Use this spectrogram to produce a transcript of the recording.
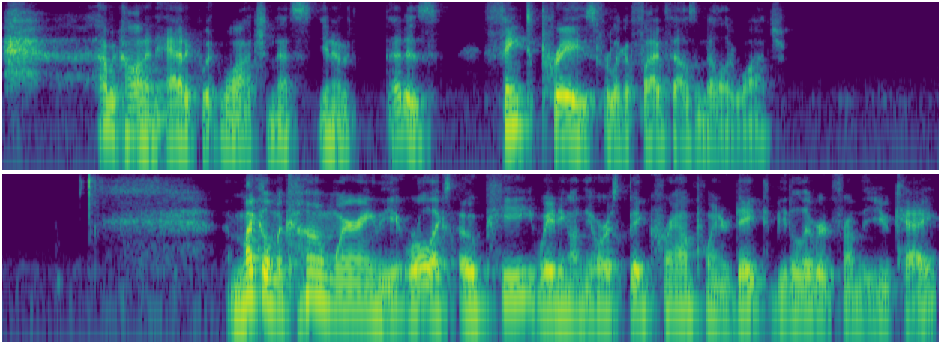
I would call it an adequate watch. And that's, you know, that is faint praise for like a $5,000 watch. Michael McComb wearing the Rolex OP, waiting on the Oris Big Crown pointer date to be delivered from the UK.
